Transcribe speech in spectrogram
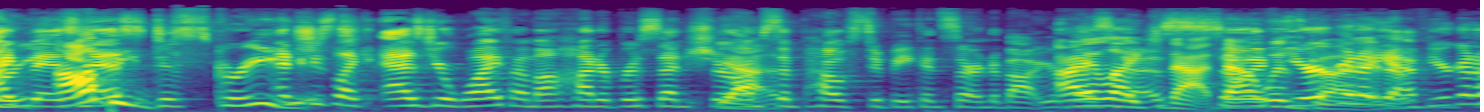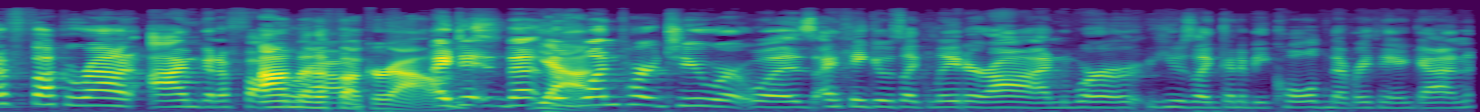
my business." I'll be discreet. and she's like, "As your wife, I'm hundred percent sure I'm supposed to be concerned about your." business. I liked that. So That if was you're gonna, good. yeah, if you're gonna fuck around, I'm gonna fuck. I'm around. gonna fuck around. I did the, Yeah. the one part too where it was. I think it was like later on where he was like gonna be cold and everything again.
